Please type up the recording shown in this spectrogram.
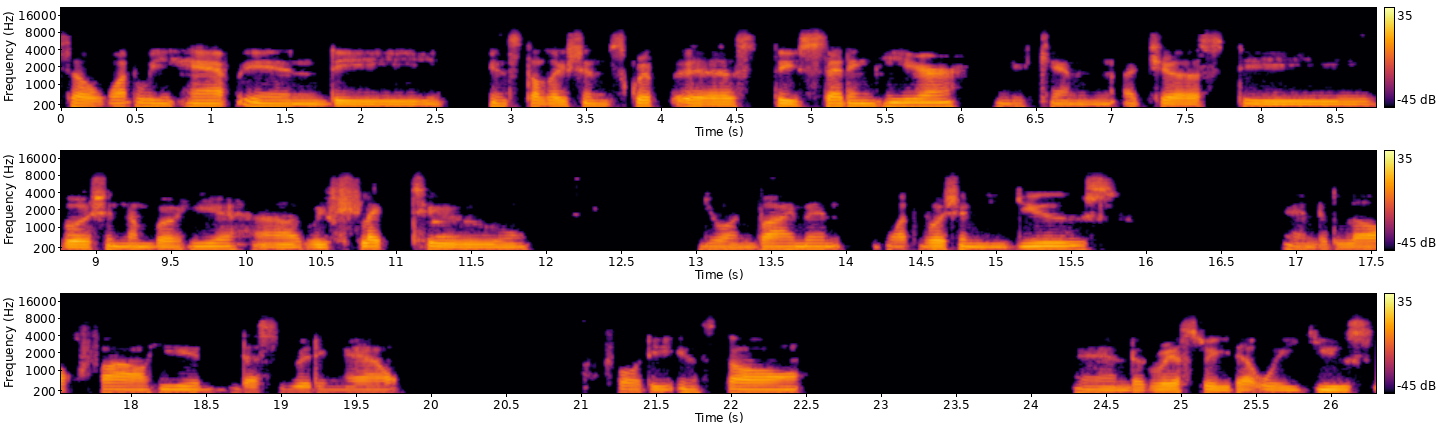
So what we have in the installation script is the setting here. You can adjust the version number here, uh, reflect to your environment, what version you use, and the log file here that's reading out for the install and the registry that we use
